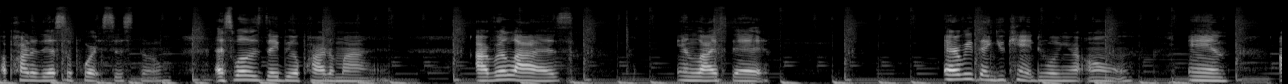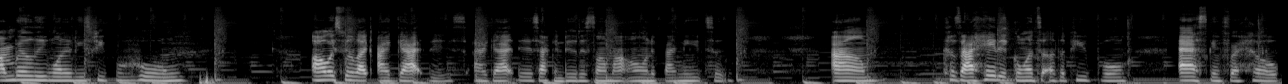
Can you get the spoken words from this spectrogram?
a part of their support system as well as they be a part of mine. I realize in life that everything you can't do on your own. And I'm really one of these people who always feel like I got this. I got this. I can do this on my own if I need to. Um cuz I hated going to other people asking for help.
